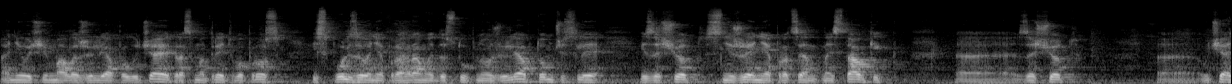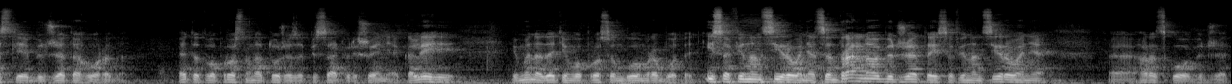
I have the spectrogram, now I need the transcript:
они очень мало жилья получают, рассмотреть вопрос использования программы доступного жилья, в том числе и за счет снижения процентной ставки, э, за счет э, участия бюджета города. Этот вопрос надо тоже записать в решение коллегии, и мы над этим вопросом будем работать. И софинансирование центрального бюджета, и софинансирование э, городского бюджета.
